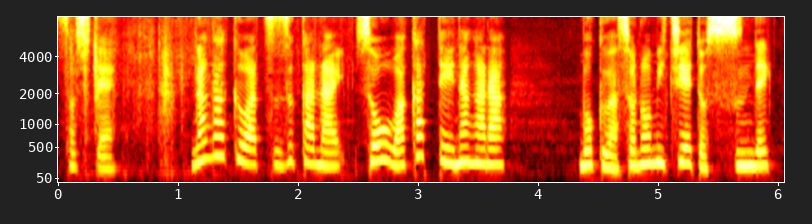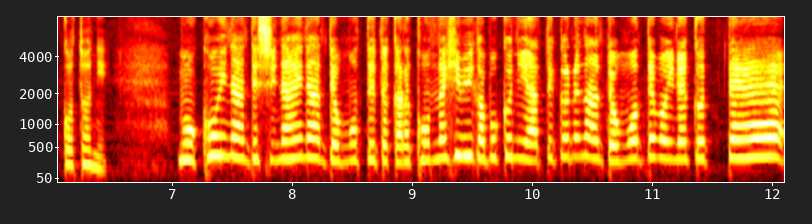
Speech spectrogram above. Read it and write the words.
そして長くは続かない。そう分かっていながら僕はその道へと進んでいくことに。もう恋なんてしないなんて思ってたからこんな日々が僕にやってくるなんて思ってもいなくって。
